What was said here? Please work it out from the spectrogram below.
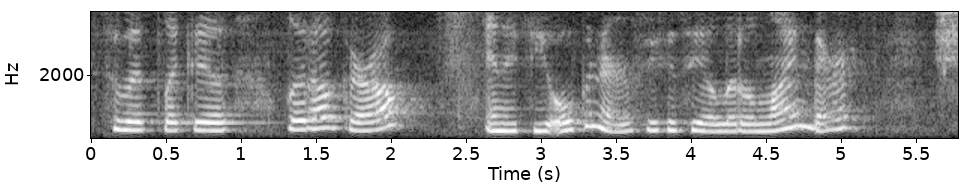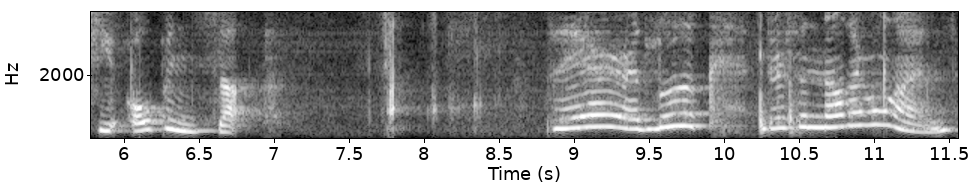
So it's like a little girl and if you open her, if you can see a little line there, she opens up. There, look, there's another one.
